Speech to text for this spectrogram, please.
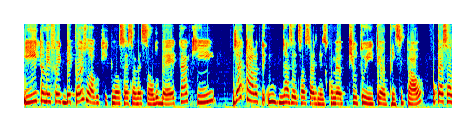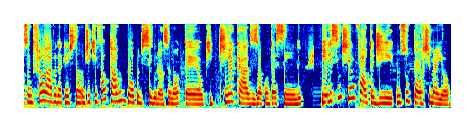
E também foi depois, logo que lançou essa versão do beta, que já estava nas redes sociais mesmo, como é que o Twitter é o principal. O pessoal sempre falava da questão de que faltava um pouco de segurança no hotel, que tinha casos acontecendo, e eles sentiam falta de um suporte maior.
